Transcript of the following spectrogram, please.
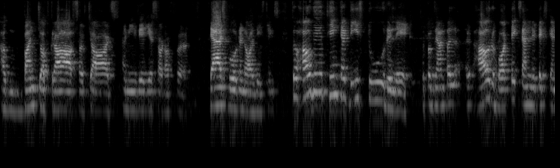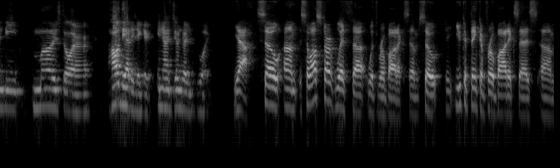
a bunch of graphs or charts. I mean, various sort of uh, dashboard and all these things. So how do you think that these two relate? So, for example, how robotics analytics can be merged or how they are related in a general world? Yeah. So, um, so I'll start with uh, with robotics. Um, so you could think of robotics as um,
